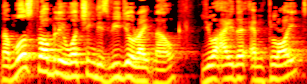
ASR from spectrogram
Now, most probably watching this video right now, you are either employed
